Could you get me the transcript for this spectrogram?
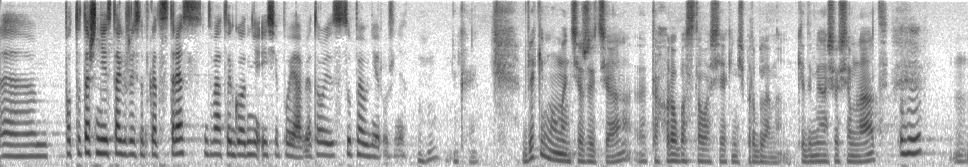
Um, bo to też nie jest tak, że jest na przykład stres dwa tygodnie i się pojawia. To jest zupełnie różnie. Mhm. okej. W jakim momencie życia e, ta choroba stała się jakimś problemem? Kiedy miałaś 8 lat, Mhm. m,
